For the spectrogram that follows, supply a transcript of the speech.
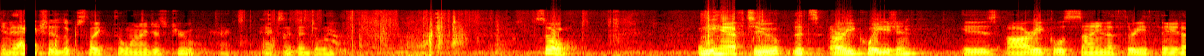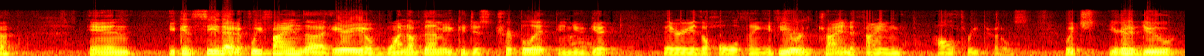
And it actually looks like the one I just drew ac- accidentally. So, we have to, that's our equation is r equals sine of 3 theta. And you can see that if we find the area of one of them, you could just triple it and you get the area of the whole thing. If you were trying to find all three petals, which you're going to do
